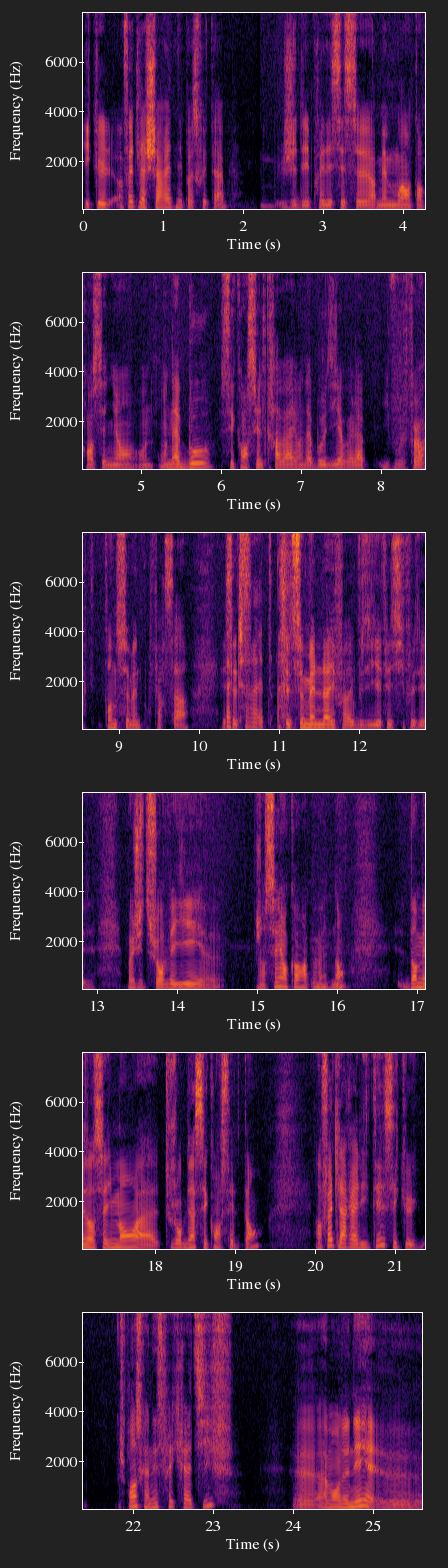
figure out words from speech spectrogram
et que en fait, la charrette n'est pas souhaitable j'ai des prédécesseurs, même moi en tant qu'enseignant, on, on a beau séquencer le travail, on a beau dire voilà, il va falloir tant de semaines pour faire ça. Et de cette, charrette cette semaine-là, il faudrait que vous ayez fait ci. faudrait- Moi, j'ai toujours veillé, euh, j'enseigne encore un peu maintenant, dans mes enseignements, à toujours bien séquencer le temps. En fait, la réalité, c'est que je pense qu'un esprit créatif, euh, à un moment donné, euh,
